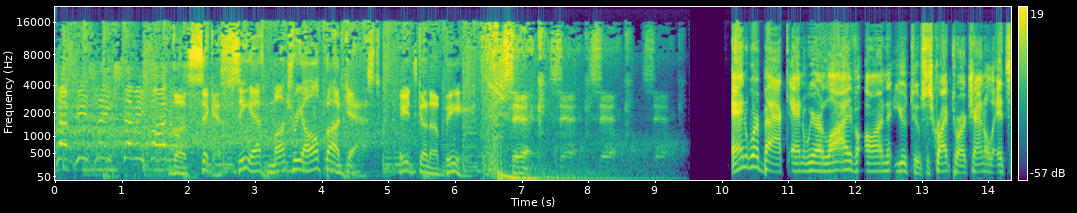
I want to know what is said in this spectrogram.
Champions League semi-final. The sickest CF Montreal podcast. It's gonna be sick. And we're back and we are live on YouTube. Subscribe to our channel. It's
